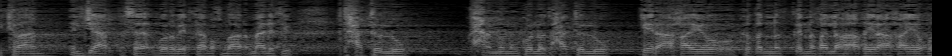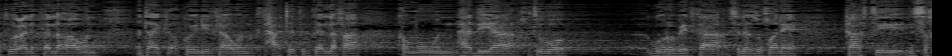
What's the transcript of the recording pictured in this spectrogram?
እክራም እልጃር ጎረቤትካ ምኽባር ማለት እዩ ክትሓተሉ ክሓምም እንከሎ ትሓተሉ ከይረኣኻዮ ክቕንክቅኒ ከለኻ ከይረኣኻዮ ክትውዕል ከለኻ ውን እንታይ ኮይኑ ኢልካ ውን ክትሓትት ከለኻ ከምኡ ውን ሃድያ ክትቦ ጎረቤትካ ስለ ዝኾነ ካብቲ ንስኻ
